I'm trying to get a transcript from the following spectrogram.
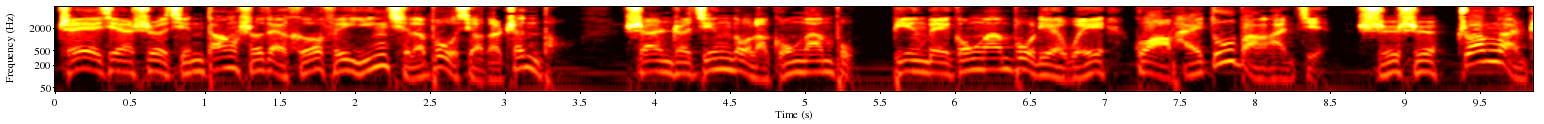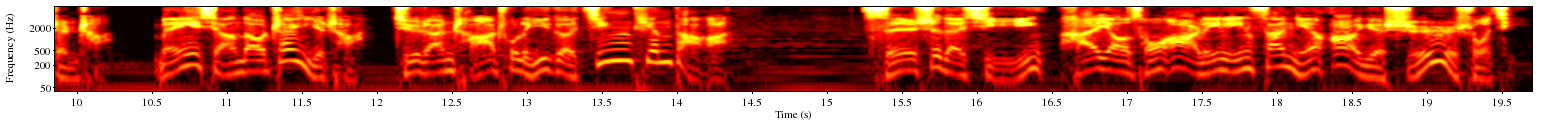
这件事情当时在合肥引起了不小的震动，甚至惊动了公安部，并被公安部列为挂牌督办案件，实施专案侦查。没想到这一查，居然查出了一个惊天大案。此事的起因还要从二零零三年二月十日说起。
